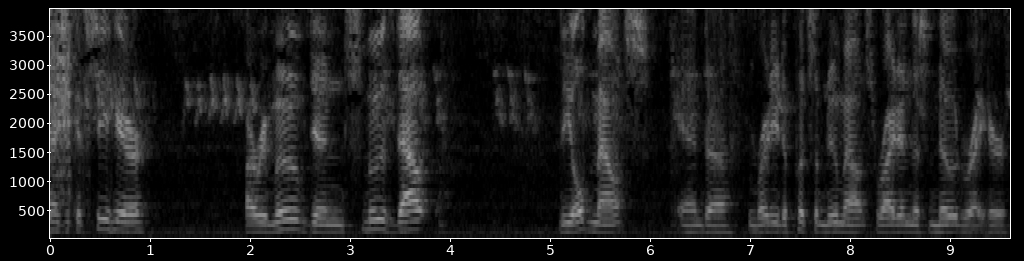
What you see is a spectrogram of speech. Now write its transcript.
As you can see here, I removed and smoothed out the old mounts and uh, I'm ready to put some new mounts right in this node right here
